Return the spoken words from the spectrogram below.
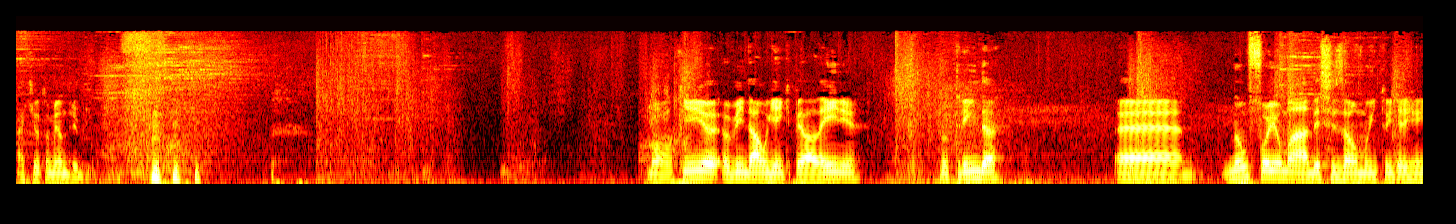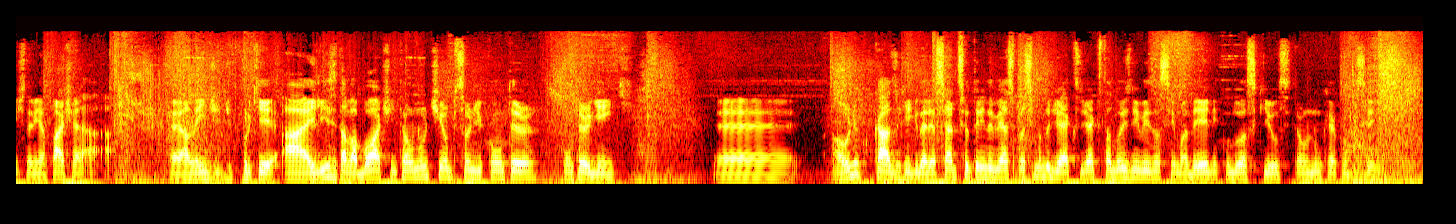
Aqui eu tomei um drible. Bom, aqui eu vim dar um gank pela lane, no Trinda. É, não foi uma decisão muito inteligente da minha parte, é, além de, de, Porque a Elise estava bot, então não tinha opção de counter, counter gank. É, o único caso aqui que daria certo é se o Trinda viesse pra cima do Jax. O Jax está dois níveis acima dele, com duas kills, então nunca ia acontecer isso.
